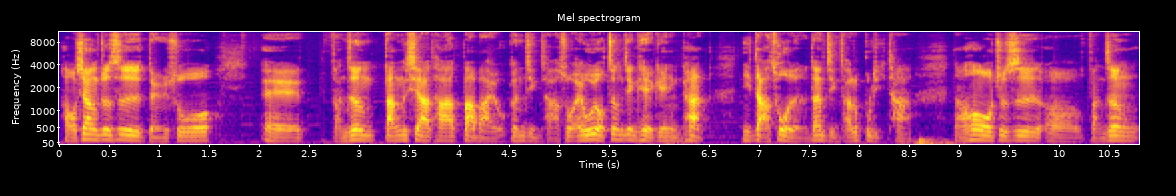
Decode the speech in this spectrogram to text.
好像就是等于说，诶，反正当下他爸爸有跟警察说，哎，我有证件可以给你看。你打错人了，但警察都不理他，然后就是呃，反正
